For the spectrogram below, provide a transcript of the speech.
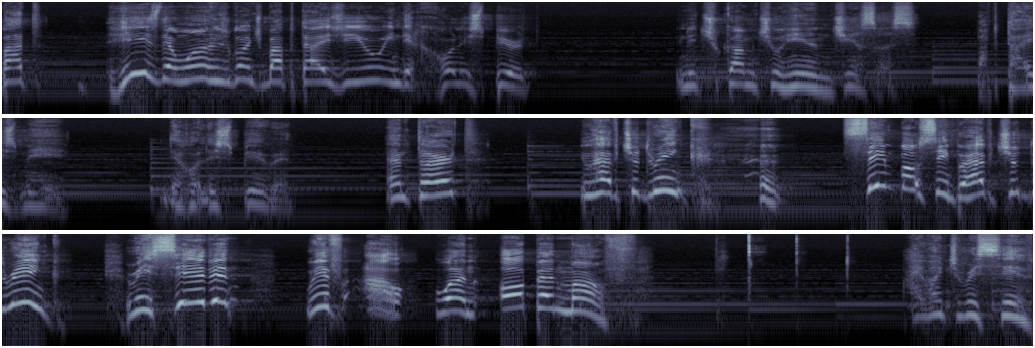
but he is the one who's going to baptize you in the Holy Spirit. You need to come to him, Jesus, baptize me in the Holy Spirit. And third, you have to drink. simple, simple. You have to drink. Receive it with our one open mouth. I want to receive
